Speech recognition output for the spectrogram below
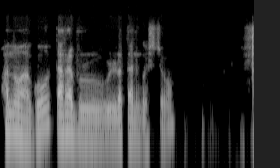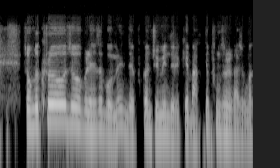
환호하고 따라 불렀다는 것이죠. 좀더 클로즈업을 해서 보면 이제 북한 주민들이 이렇게 막대 풍선을 가지고 막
